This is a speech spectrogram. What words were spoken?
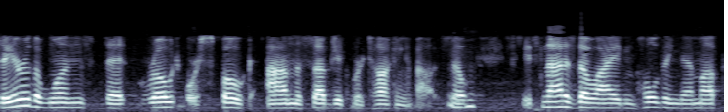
they're the ones that wrote or spoke on the subject we're talking about. So Mhm. it's not as though I'm holding them up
